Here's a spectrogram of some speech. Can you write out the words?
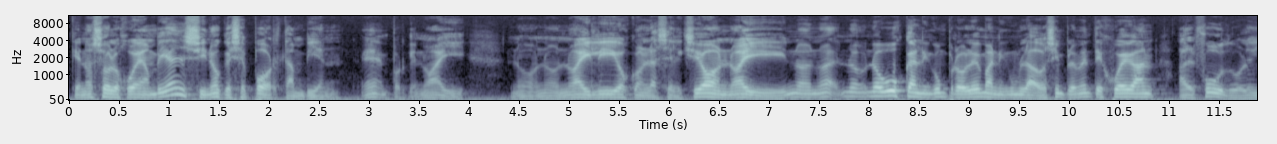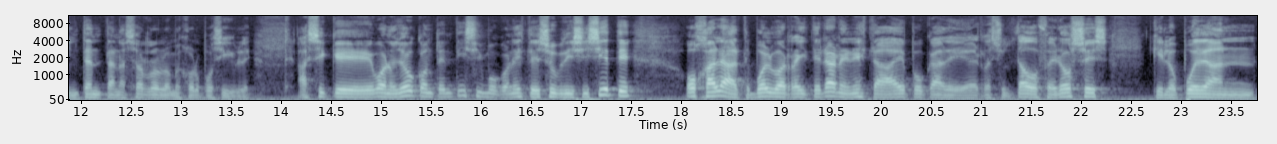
que no solo juegan bien, sino que se portan bien, porque no hay no, no, no hay líos con la selección, no, hay, no, no, no, buscan ningún problema en ningún lado, simplemente juegan al fútbol e intentan hacerlo lo mejor posible. Así que, bueno, yo contentísimo con este sub-17. Ojalá, te vuelvo a reiterar, en esta época de resultados feroces, que lo puedan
